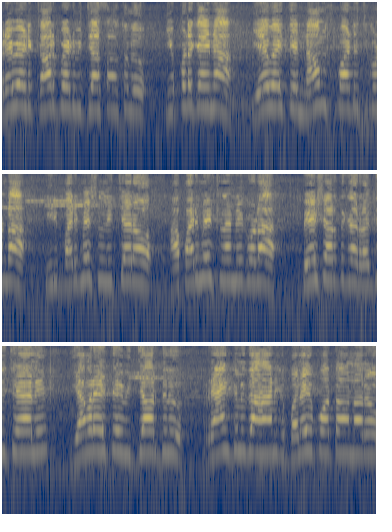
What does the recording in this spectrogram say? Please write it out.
ప్రైవేట్ కార్పొరేట్ విద్యా సంస్థలు ఇప్పటికైనా ఏవైతే నామ్స్ పాటించకుండా ఈ పర్మిషన్లు ఇచ్చారో ఆ పర్మిషన్లన్నీ కూడా బేషరతుగా రద్దు చేయాలి. ఎవరైతే విద్యార్థులు ర్యాంకుల దాహానికి బలైపోతా ఉన్నారో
